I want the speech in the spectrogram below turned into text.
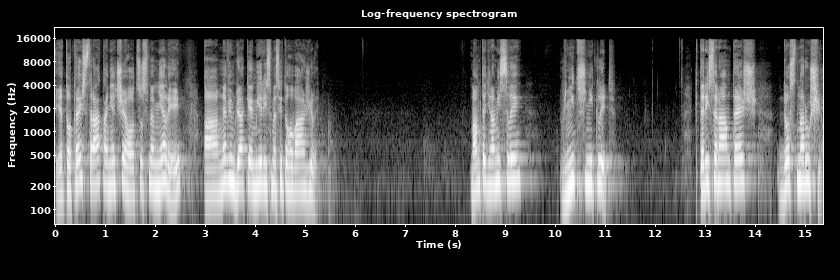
Je to též ztráta něčeho, co jsme měli a nevím, do jaké míry jsme si toho vážili. Mám teď na mysli vnitřní klid který se nám tež dost narušil.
